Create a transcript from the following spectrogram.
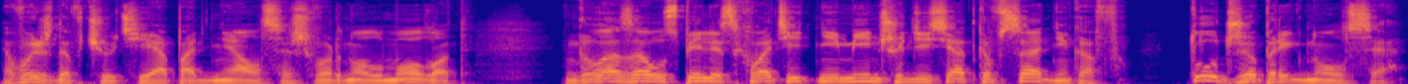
Выждав чуть, я поднялся, швырнул молот. Глаза успели схватить не меньше десятка всадников. Тут же пригнулся.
